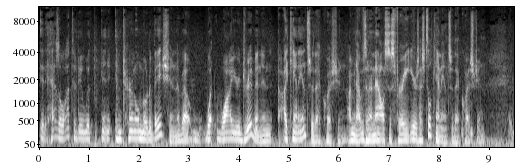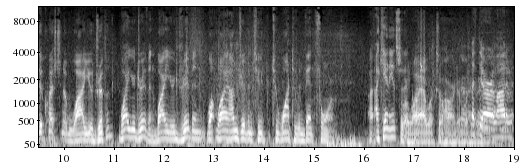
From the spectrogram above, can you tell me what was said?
it has a lot to do with in, internal motivation about what why you're driven, and I can't answer that question. I mean, I was in analysis for eight years. I still can't answer that question. The question of why you're driven? Why you're driven? Why you're driven? Why, why I'm driven to to want to invent form? I, I can't answer Or that why I work so hard or whatever. but there are a lot of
